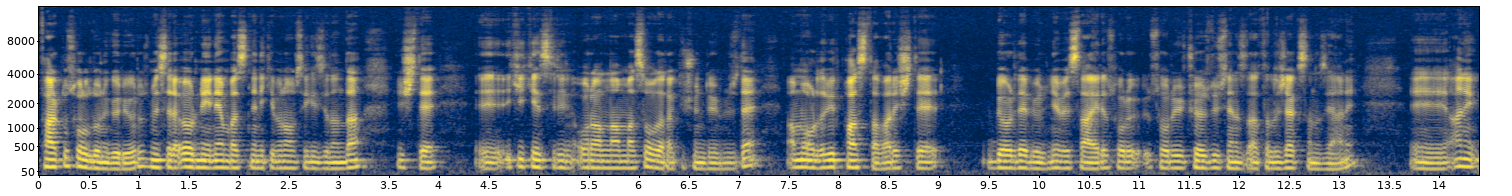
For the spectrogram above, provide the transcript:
farklı sorulduğunu görüyoruz. Mesela örneğin en basitinden 2018 yılında işte e, iki kesirin oranlanması olarak düşündüğümüzde ama orada bir pasta var işte dörde bölünüyor vesaire soru, soruyu çözdüyseniz hatırlayacaksınız yani. E, hani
